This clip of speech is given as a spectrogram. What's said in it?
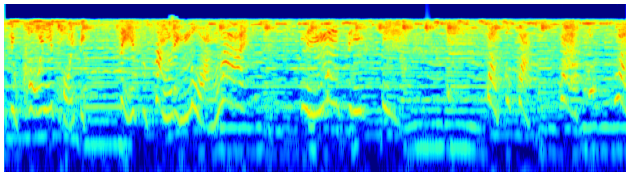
就可以退的，这是上林乱来，你们真是管不管，管不管，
